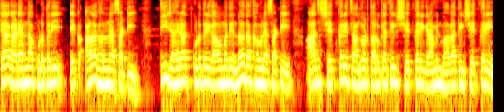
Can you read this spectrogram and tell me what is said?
त्या गाड्यांना कुठंतरी एक आळा घालण्यासाठी ती जाहिरात कुठंतरी गावामध्ये न दाखवण्यासाठी आज शेतकरी चांदवड तालुक्यातील शेतकरी ग्रामीण भागातील शेतकरी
